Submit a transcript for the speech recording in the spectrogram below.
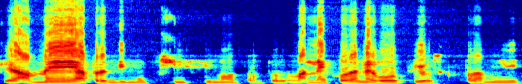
que amé, aprendí muchísimo, tanto el manejo de negocios, para mí,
